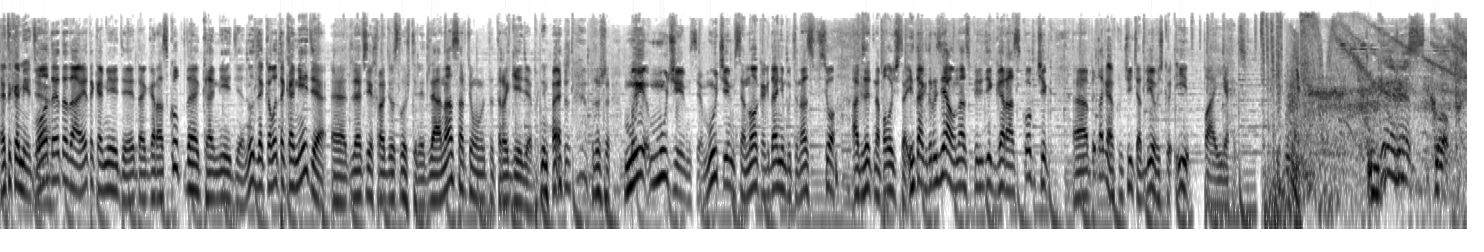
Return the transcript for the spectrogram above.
это комедия. Вот это да, это комедия, это гороскопная комедия. Ну, для кого-то комедия, э, для всех радиослушателей, для нас с Артемом это трагедия, понимаешь? Потому что мы мучаемся, мучаемся, но когда-нибудь у нас все обязательно получится. Итак, друзья, у нас впереди гороскопчик. Э, предлагаю включить отбивочку и поехать. Гороскоп.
